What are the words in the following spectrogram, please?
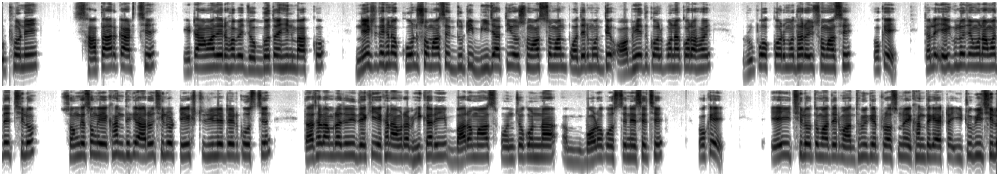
উঠোনে সাঁতার কাটছে, এটা আমাদের হবে যোগ্যতাহীন বাক্য। নেক্সট দেখে নাও কোন সমাসের দুটি বিজাতীয় সমাস সমান পদের মধ্যে অভেদ কল্পনা করা হয়? রূপক কর্মধার ওই সমাসে। ওকে তাহলে এইগুলো যেমন আমাদের ছিল, সঙ্গে সঙ্গে এখান থেকে আরও ছিল টেক্সট রিলেটেড কোশ্চেন তাছাড়া আমরা যদি দেখি, এখানে আমরা ভিখারি, বারো মাস, পঞ্চকন্যা, বড় কোশ্চেন এসেছে। ওকে এই ছিল তোমাদের মাধ্যমিকের প্রশ্ন। এখান থেকে একটা ইউটিউবই ছিল।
